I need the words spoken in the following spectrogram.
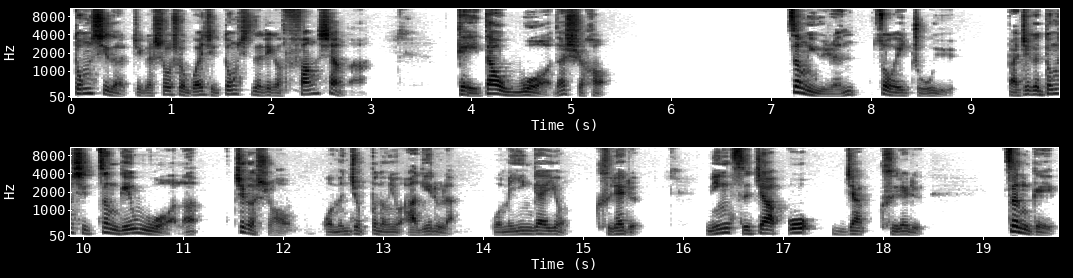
东西的这个收受关系，东西的这个方向啊，给到我的时候，赠与人作为主语，把这个东西赠给我了，这个时候我们就不能用 ageru 了，我们应该用 kureru，名词加 o 加 kureru，赠给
